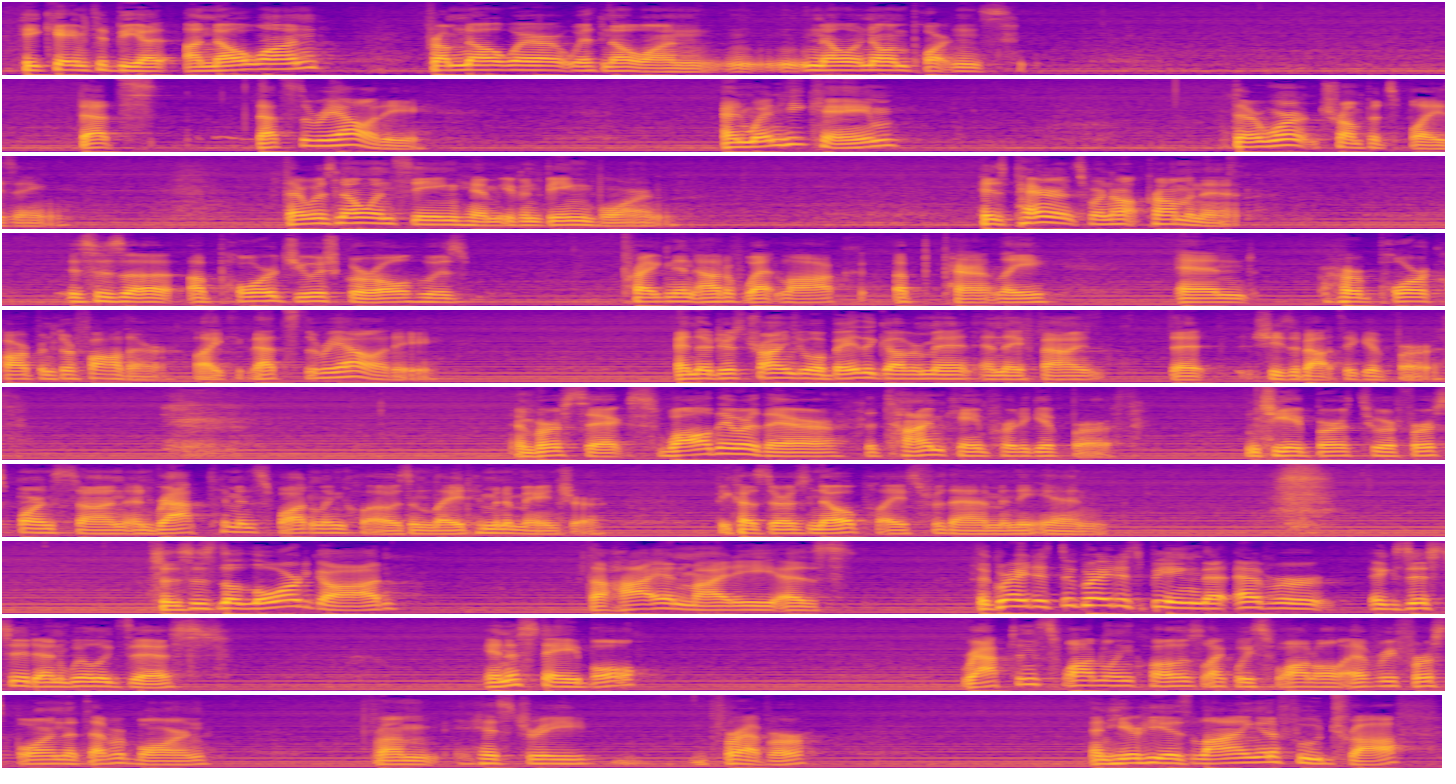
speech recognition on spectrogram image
he came to be a, a no one from nowhere with no one, no, no importance. That's, that's the reality. And when he came, there weren't trumpets blazing. There was no one seeing him even being born. His parents were not prominent. This is a, a poor Jewish girl who is pregnant out of wedlock, apparently, and her poor carpenter father. Like, that's the reality and they're just trying to obey the government, and they find that she's about to give birth. In verse 6, while they were there, the time came for her to give birth. And she gave birth to her firstborn son, and wrapped him in swaddling clothes, and laid him in a manger, because there is no place for them in the inn. So this is the Lord God, the high and mighty, as the greatest, the greatest being that ever existed and will exist, in a stable wrapped in swaddling clothes like we swaddle every firstborn that's ever born from history forever. And here he is lying in a food trough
